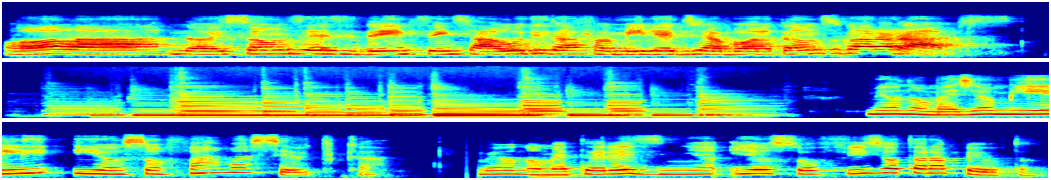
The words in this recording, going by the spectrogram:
Olá, nós somos residentes em saúde da família de Jaboatão dos Guararapes. Meu nome é Jamile e eu sou farmacêutica. Meu nome é Terezinha e eu sou fisioterapeuta.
